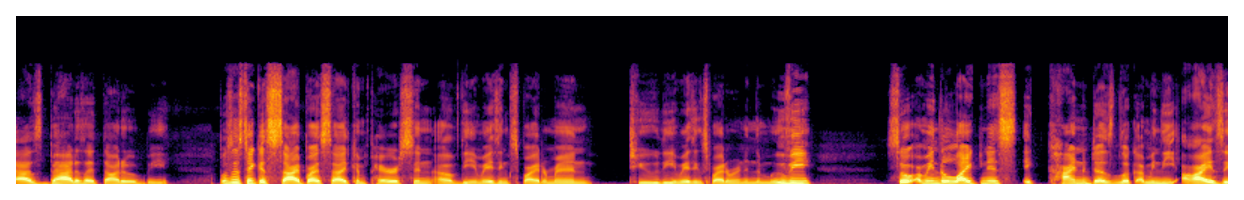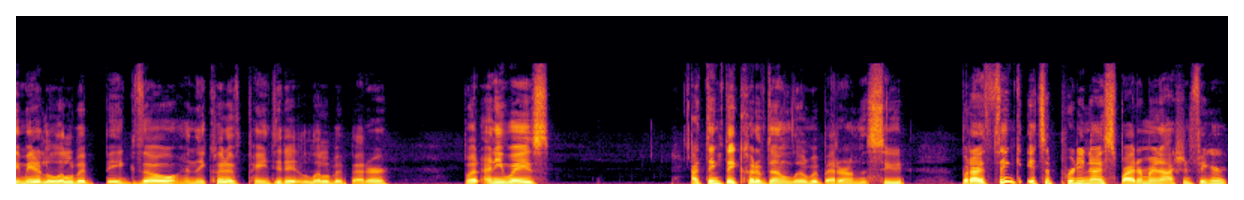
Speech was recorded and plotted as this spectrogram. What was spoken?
as bad as I thought it would be. Let's just take a side by side comparison of the Amazing Spider Man to the Amazing Spider Man in the movie. So, I mean, the likeness, it kind of does look. I mean, the eyes, they made it a little bit big, though, and they could have painted it a little bit better. But, anyways, I think they could have done a little bit better on the suit. But I think it's a pretty nice Spider Man action figure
